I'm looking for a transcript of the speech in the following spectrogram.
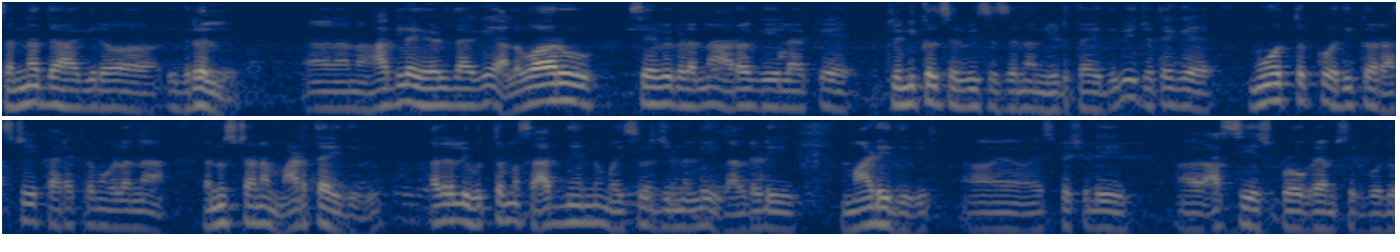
ಸನ್ನದ್ಧ ಆಗಿರೋ ಇದರಲ್ಲಿ. ನಾನು ಆಗಲೇ ಹೇಳ್ದಾಗೆ ಹಲವಾರು ಸೇವೆಗಳನ್ನು ಆರೋಗ್ಯ ಇಲಾಖೆ ಕ್ಲಿನಿಕಲ್ ಸರ್ವೀಸಸನ್ನು ನೀಡ್ತಾ ಇದ್ದೀವಿ. ಜೊತೆಗೆ ಮೂವತ್ತಕ್ಕೂ ಅಧಿಕ ರಾಷ್ಟ್ರೀಯ ಕಾರ್ಯಕ್ರಮಗಳನ್ನು ಅನುಷ್ಠಾನ ಮಾಡ್ತಾ ಇದ್ದೀವಿ. ಅದರಲ್ಲಿ ಉತ್ತಮ ಸಾಧನೆಯನ್ನು ಮೈಸೂರು ಜಿಲ್ಲೆಯಲ್ಲಿ ಈಗ ಆಲ್ರೆಡಿ ಮಾಡಿದ್ದೀವಿ. Especially R C H programs ಇರ್ಬೋದು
